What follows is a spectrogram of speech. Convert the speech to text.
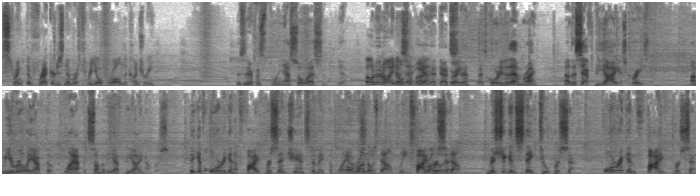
strength of record is number three overall in the country. There's a difference between SOS and, yeah. Oh, no, no, I know that, yeah. yeah that's, right. uh, that's according to them, right? Now, this FPI is crazy. I mean, you really have to laugh at some of the FPI numbers. They give Oregon a 5% chance to make the playoffs. Oh, run those down, please. 5%. Run those down. Michigan State, 2%. Oregon, 5%.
